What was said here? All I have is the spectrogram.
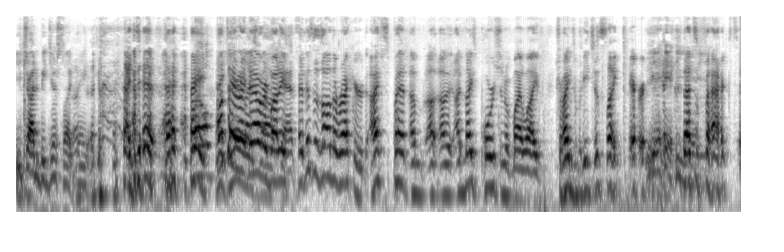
You tried to be just like me. I did. Hey, Well, I'll hey, tell you right now, everybody, Wildcats. and this is on the record. I've spent a, a, a nice portion of my life trying to be just like Gary. Yeah, That's yeah. a fact.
